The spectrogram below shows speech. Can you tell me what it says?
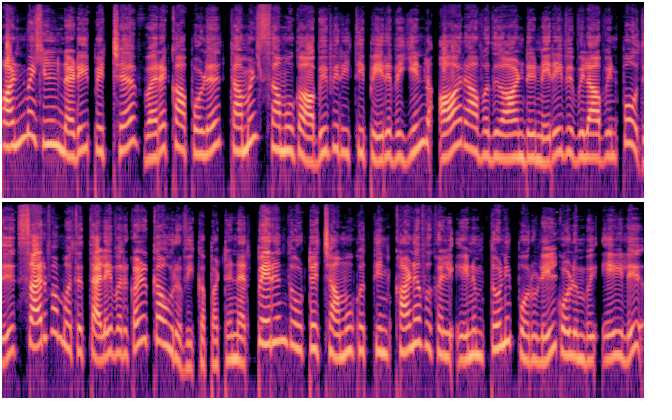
அண்மையில் நடைபெற்ற வரக்காப்பொல தமிழ் சமூக அபிவிருத்தி பேரவையின் ஆறாவது ஆண்டு நிறைவு விழாவின் போது சர்வமத தலைவர்கள் கௌரவிக்கப்பட்டனர். பெருந்தோட்ட சமூகத்தின் கனவுகள் எனும் தொனிப்பொருளில் கொழும்பு ஏழு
